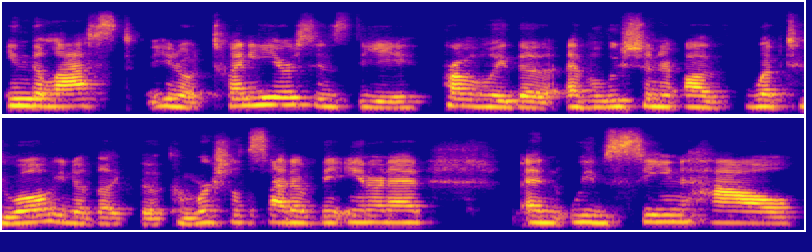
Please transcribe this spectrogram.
in the last, you know, 20 years since the probably the evolution of Web 2.0, you know, like the commercial side of the internet, and we've seen how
